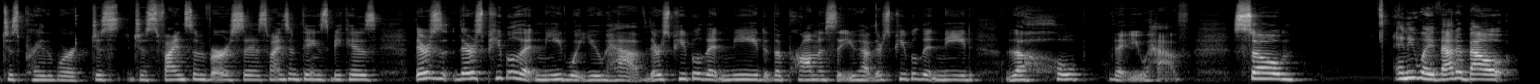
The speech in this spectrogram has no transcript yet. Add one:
just pray the word just just find some verses find some things because there's there's people that need what you have there's people that need the promise that you have there's people that need the hope that you have so anyway that about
